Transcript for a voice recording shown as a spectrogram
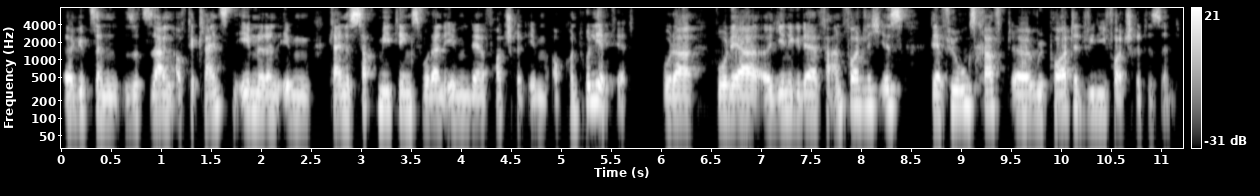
äh, gibt's dann sozusagen auf der kleinsten Ebene dann eben kleine Submeetings, wo dann eben der Fortschritt eben auch kontrolliert wird. Oder wo derjenige, der verantwortlich ist, der Führungskraft äh, reportet, wie die Fortschritte sind.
